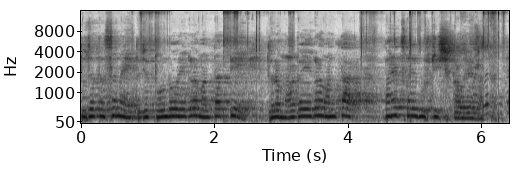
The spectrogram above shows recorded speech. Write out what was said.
तुझं तसं नाही. तुझ्या तोंडावर वेगळं म्हणतात ते. तुला मागं वेगळं म्हणतात. बऱ्याच काही गोष्टी शिकवल्या जातात.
